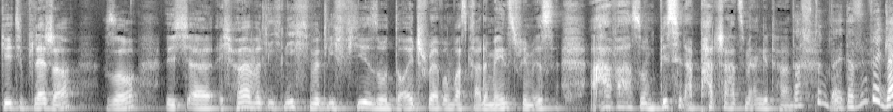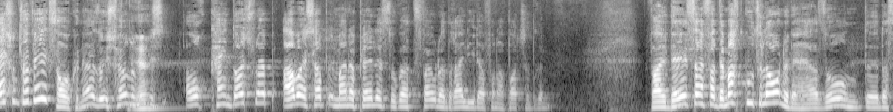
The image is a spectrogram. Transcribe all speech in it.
Guilty Pleasure. So, ich, äh, ich höre wirklich nicht wirklich viel so Deutschrap und was gerade Mainstream ist, aber so ein bisschen Apache hat's mir angetan. Das stimmt, ey, da sind wir gleich unterwegs, Hauke. Ne? Also ich höre Ja. wirklich auch kein Deutschrap, aber ich habe in meiner Playlist sogar zwei oder drei Lieder von Apache drin. Weil der ist einfach, der macht gute Laune, der Herr, so und äh, das.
